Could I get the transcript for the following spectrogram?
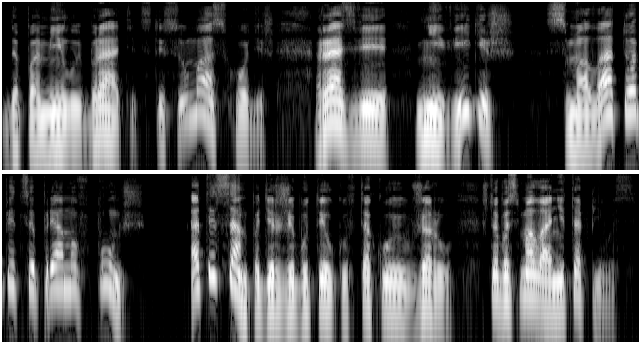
«Да помилуй, братец, ты с ума сходишь! Разве не видишь? Смола топится прямо в пунш. А ты сам подержи бутылку в такую жару, чтобы смола не топилась».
